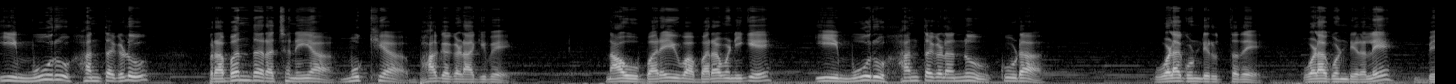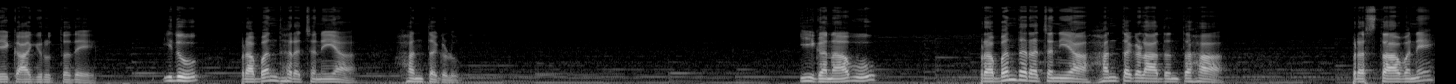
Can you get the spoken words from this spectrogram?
ಈ ಮೂರು ಹಂತಗಳು ಪ್ರಬಂಧ ರಚನೆಯ ಮುಖ್ಯ ಭಾಗಗಳಾಗಿವೆ. ನಾವು ಬರೆಯುವ ಬರವಣಿಗೆ ಈ ಮೂರು ಹಂತಗಳನ್ನು ಕೂಡ ಒಳಗೊಂಡಿರುತ್ತದೆ. ಒಳಗೊಂಡಿರಲೇ ಬೇಕಾಗಿರುತ್ತದೆ. ಇದು ಪ್ರಬಂಧ ರಚನೆಯ ಹಂತಗಳು. ಈಗ ನಾವು ಪ್ರಬಂಧ ರಚನೆಯ ಹಂತಗಳಾದಂತಹ ಪ್ರಸ್ತಾವನೆ,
